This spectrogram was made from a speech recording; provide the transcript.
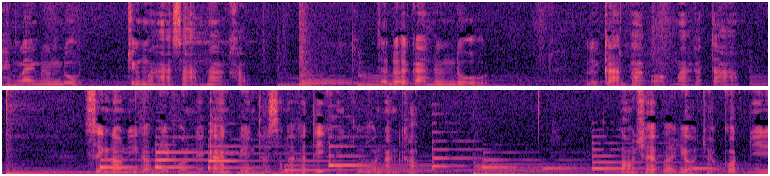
แห่งแรงดึงดูดจึงมหาศาลมากครับ จะด้วยการดึงดูด หรือการผลักออกมาก็ตาม สิ่งเหล่านี้ก็มีผลในการเปลี่ยนทัศนคติของคนคนนั้นครับ ลองใช้ประโยชน์จากกฎนี้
